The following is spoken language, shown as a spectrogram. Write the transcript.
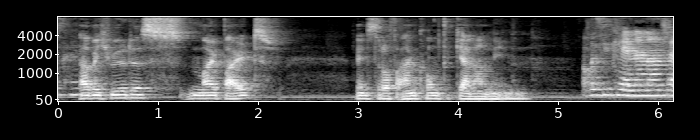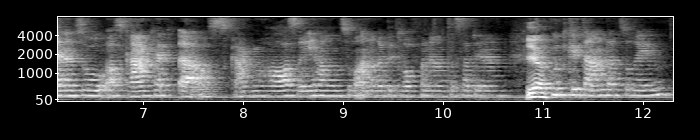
okay. aber ich würde das mal bald, wenn es darauf ankommt, gern annehmen. Aber Sie kennen anscheinend so aus Krankheit, äh, aus Krankenhaus, Reha und so andere Betroffene und das hat Ihnen ja. gut getan, da zu reden?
